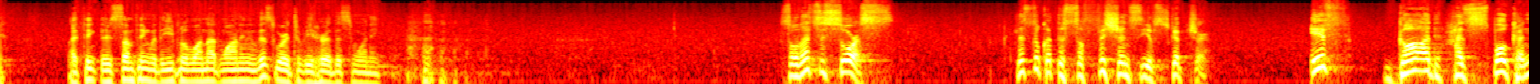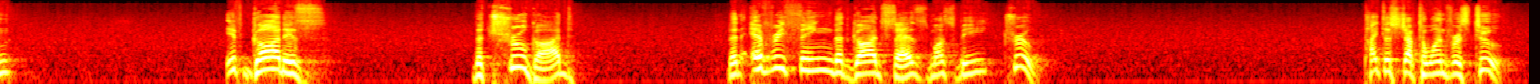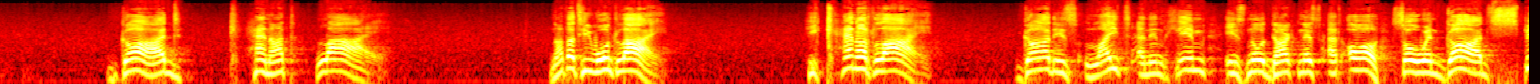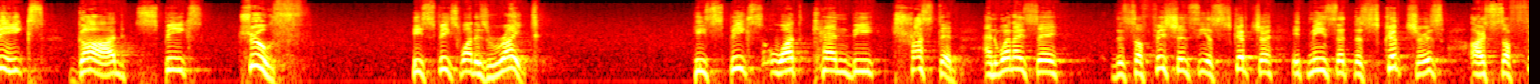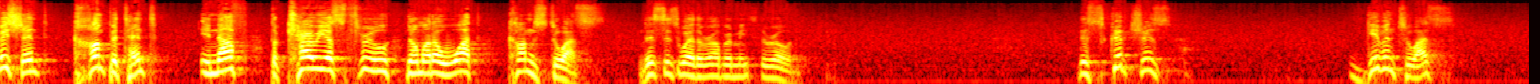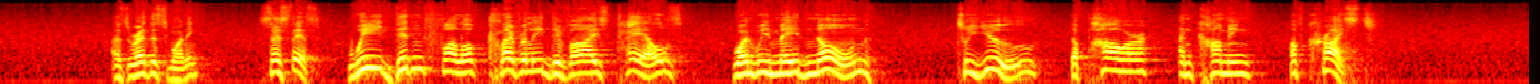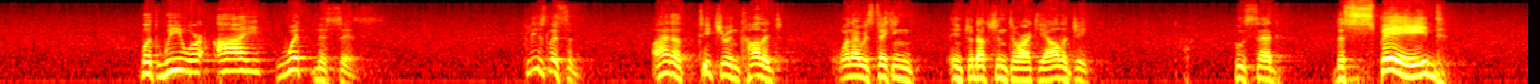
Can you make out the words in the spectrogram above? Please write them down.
I think there's something with the evil one not wanting this word to be heard this morning. So that's the source. Let's look at the sufficiency of Scripture. If God has spoken, if God is the true God, then everything that God says must be true. Titus chapter 1, verse 2. God cannot lie. Not that he won't lie, he cannot lie. God is light, and in him is no darkness at all. So when God speaks, God speaks truth. He speaks what is right. He speaks what can be trusted. And when I say the sufficiency of Scripture, it means that the Scriptures are sufficient, competent, enough to carry us through no matter what comes to us. This is where the rubber meets the road. The Scriptures given to us, as read this morning, says this we didn't follow cleverly devised tales when we made known to you the power and coming of Christ. But we were eyewitnesses. Please listen. I had a teacher in college when I was taking Introduction to Archaeology who said, The spade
